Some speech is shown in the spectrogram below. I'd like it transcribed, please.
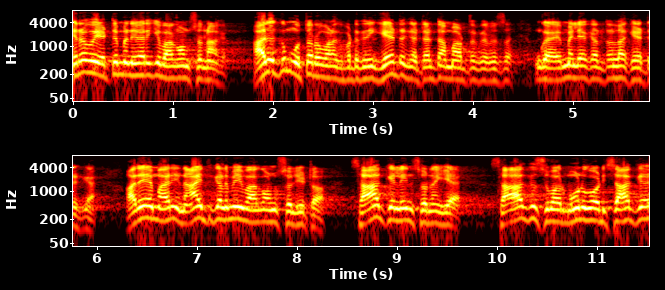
இரவு எட்டு மணி வரைக்கும் வாங்கணும்னு சொன்னாங்க. அதுக்கும் உத்தரவு வழங்கப்பட்டிருக்கு. நீங்கள் கேட்டுங்க டெல்டா மாவட்டத்தில் விவசாய உங்கள் எம்எல்ஏ கரெக்டெல்லாம் கேட்டுங்க. அதே மாதிரி ஞாயிற்றுக்கிழமையும் வாங்கணும்னு சொல்லிட்டோம். சாக்கு இல்லைன்னு சொன்னீங்க. சாக்கு சுமார் மூணு கோடி சாக்கு.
